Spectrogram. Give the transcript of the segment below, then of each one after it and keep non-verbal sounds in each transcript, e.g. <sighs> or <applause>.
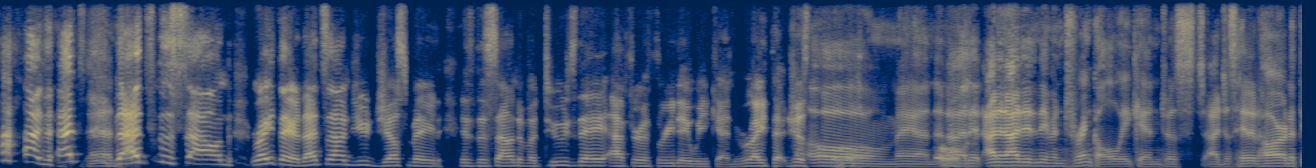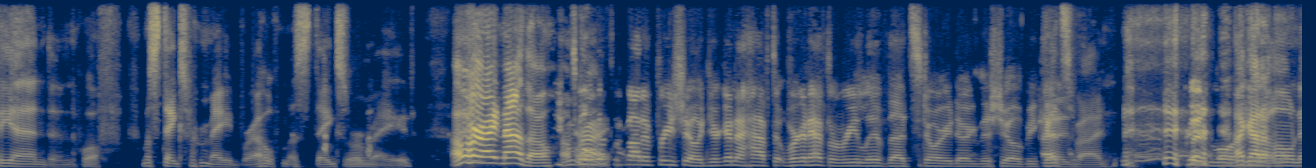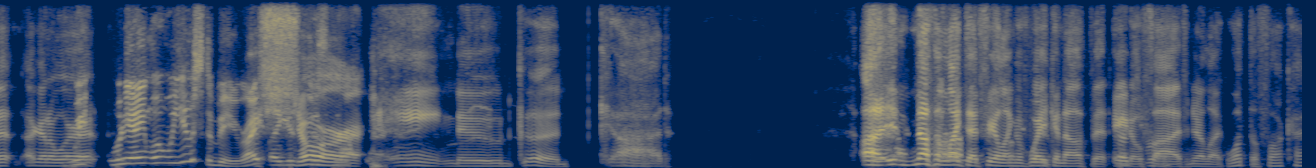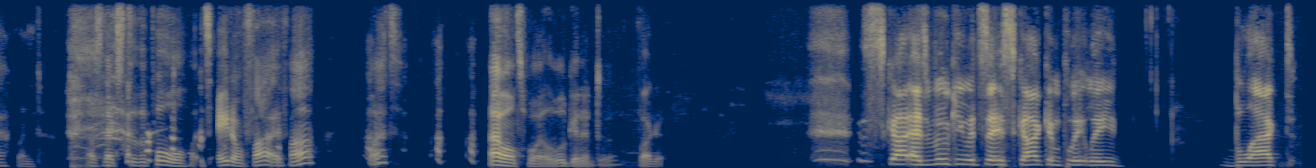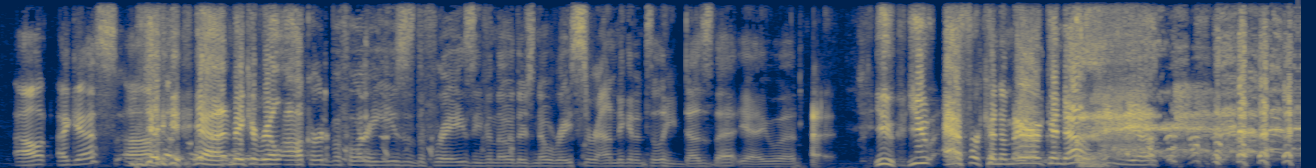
that's Man. that's the sound right there. That sound you just made is the sound of a Tuesday after a three day weekend. Right there, just oh man, and I Oh. did. I, and I didn't even drink all weekend. Just I just hit it hard at the end, and woof, mistakes were made, bro. <laughs> Mistakes were made. <laughs> I'm all right now, though. You I'm told all right. us about a pre-show, and you're gonna have to. We're gonna have to relive that story during the show because That's fine. <laughs> Good lord, I gotta man. own it. I gotta wear we, it. we ain't what we used to be, right? it's just sure not- ain't, dude. Good God. Uh, it, nothing like that feeling of waking up at That's 8.05 and you're like, what the fuck happened? I was next to the pool. It's 8.05, huh? What? I won't spoil it. We'll get into it. Fuck it. Scott, as Mookie would say, Scott completely blacked out. I guess. <laughs> Uh, yeah, make it real awkward before he uses the phrase, even though there's no race surrounding it until he does that. Yeah, he would. You, you African American down. <laughs> yeah. <laughs> hey,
